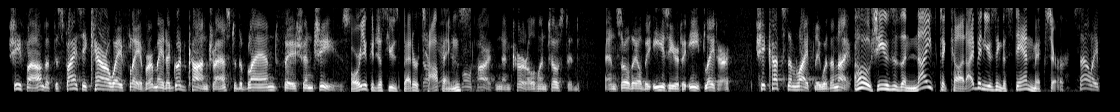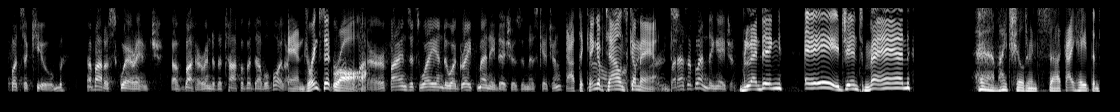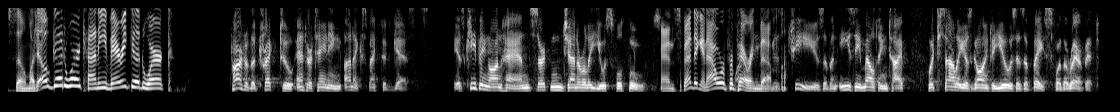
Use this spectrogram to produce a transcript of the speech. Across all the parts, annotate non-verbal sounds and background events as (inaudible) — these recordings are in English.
She found that the spicy caraway flavor made a good contrast to the bland fish and cheese. Or you could just use better So the toppings. won't harden and curl when toasted, and so they'll be easier to eat later. She cuts them lightly with a knife. Oh, she uses a knife to cut. I've been using the stand mixer. Sally puts a cube, about a square inch, of butter into the top of a double boiler. And drinks it raw. Butter finds its way into a great many dishes in this kitchen. At the King of Town's command. But as a blending agent. Blending agent man. (sighs) My children suck. I hate them so much. Oh, good work, honey. Very good work. Part of the trick to entertaining unexpected guests is keeping on hand certain generally useful foods. And spending an hour preparing them. cheese of an easy melting type, which Sally is going to use as a base for the rarebit.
